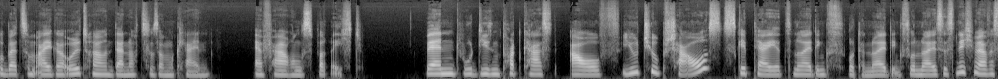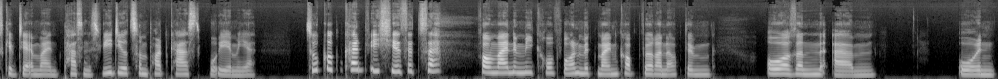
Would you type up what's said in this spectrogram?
rüber zum Alga Ultra und dann noch zu so einem kleinen Erfahrungsbericht wenn du diesen Podcast auf YouTube schaust. Es gibt ja jetzt neuerdings, oder neuerdings, so neu ist es nicht mehr, aber es gibt ja immer ein passendes Video zum Podcast, wo ihr mir zugucken könnt, wie ich hier sitze vor meinem Mikrofon mit meinen Kopfhörern auf den Ohren. Ähm, und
